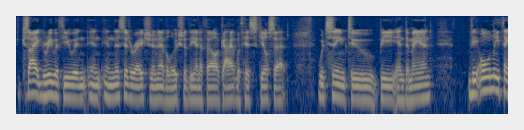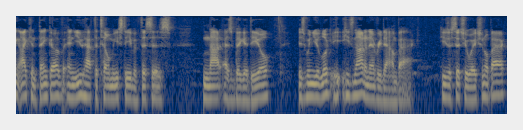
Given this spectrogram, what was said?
because I agree with you in, in, in this iteration and evolution of the NFL. A guy with his skill set would seem to be in demand the only thing I can think of, and you have to tell me, Steve, if this is not as big a deal, is when you look, he, he's not an every down back. He's a situational back,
